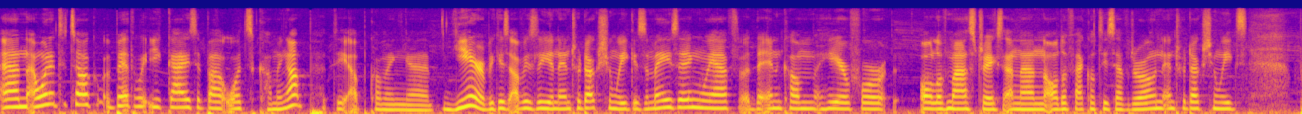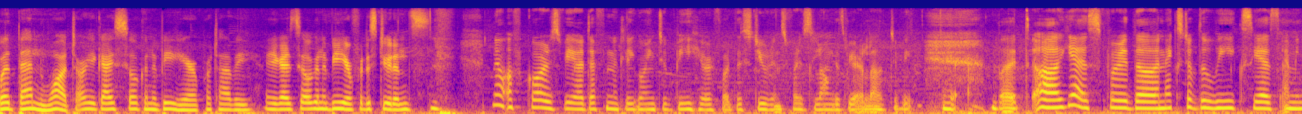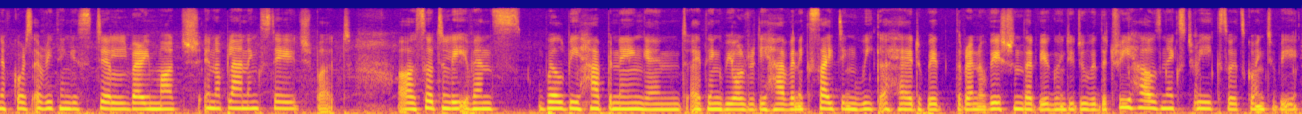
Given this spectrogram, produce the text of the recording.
And I wanted to talk a bit with you guys about what's coming up, the upcoming uh, year, because obviously an introduction week is amazing. We have uh, the INKOM here for all of Maastricht, and then all the faculties have their own introduction weeks. But then what? Are you guys still going to be here, Portabi? Are you guys still going to be here for the students? No, of course, we are definitely going to be here for the students for as long as we are allowed to be. Yeah. But uh, yes, for the next of the weeks, yes, I mean, of course, everything is still very much in a planning stage, but uh, certainly events will be happening, and I think we already have an exciting week ahead with the renovation that we are going to do with the treehouse next week. So it's going to be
